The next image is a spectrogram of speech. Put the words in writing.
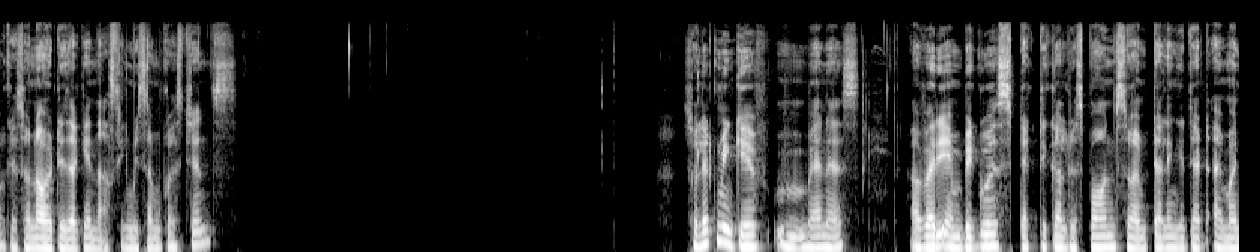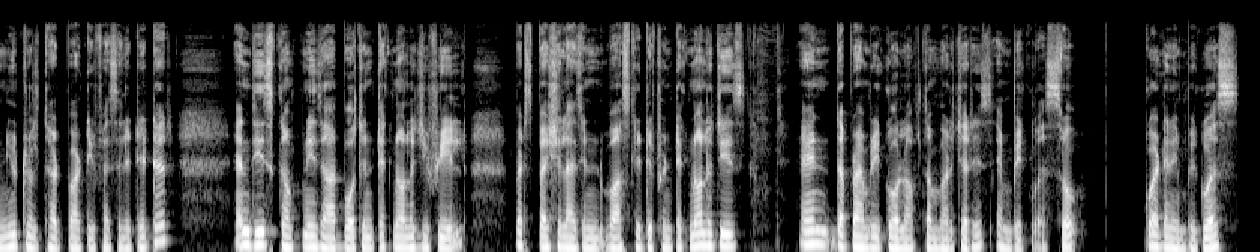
okay so now it is again asking me some questions. So let me give Manus a very ambiguous tactical response. So i'm telling it that i'm a neutral third party facilitator and these companies are both in technology field but specialize in vastly different technologies and the primary goal of the merger is ambiguous. So quite an ambiguous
